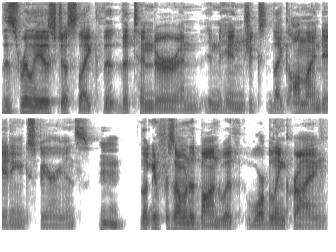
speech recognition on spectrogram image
this really is just like the the Tinder and in Hinge ex- like online dating experience. Hmm. Looking for someone to bond with, warbling, crying.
